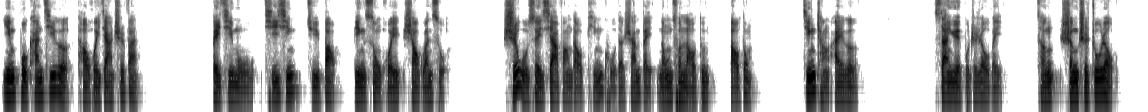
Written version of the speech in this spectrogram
因不堪饥饿逃回家吃饭，被其母齐心举报并送回少管所。十五岁下放到贫苦的陕北农村劳动，劳动经常挨饿。三月不知肉味，曾生吃猪肉。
